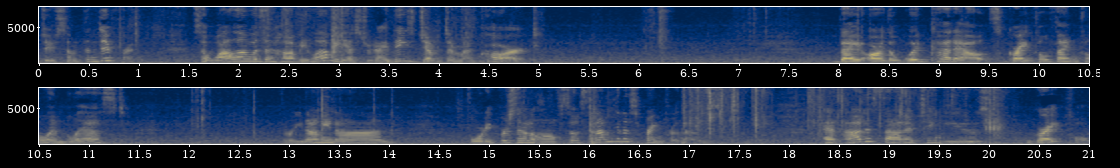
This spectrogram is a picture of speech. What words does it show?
do something different. So while I was at Hobby Lobby yesterday, these jumped in my cart. They are the wood cutouts, Grateful, Thankful, and Blessed. $3.99, 40% off. So I said, I'm going to spring for those. And I decided to use Grateful.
